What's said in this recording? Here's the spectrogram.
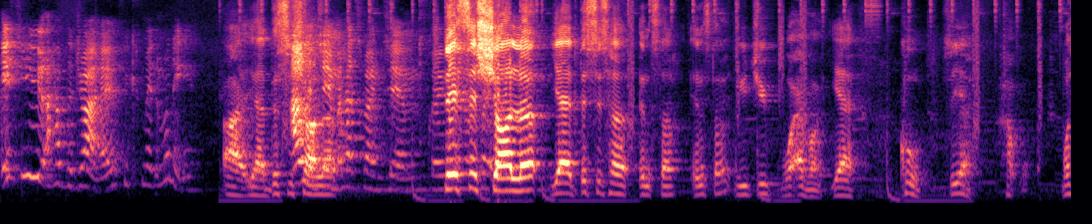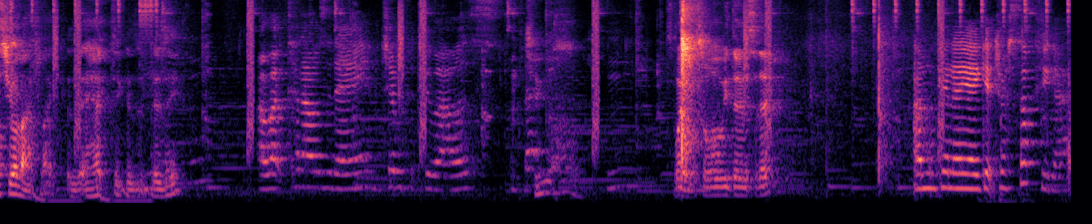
if you have the drive, you can make the money. Alright, yeah, this is I went gym. I Charlotte. had to find gym. Go This is quick. Charlotte. Yeah, this is her Insta, Insta, YouTube, whatever. Yeah, cool. So yeah, how, what's your life like? Is it hectic? Is it busy? I work 10 hours a day, gym for two hours. Two hours. Wait, so what are we doing today? I'm gonna get dressed up for you guys.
